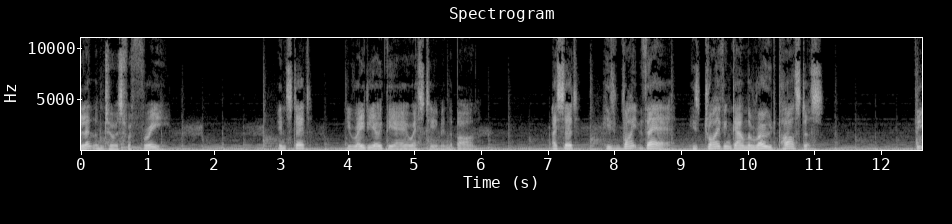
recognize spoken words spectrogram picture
lent them to us for free. Instead, he radioed the AOS team in the barn. I said, He's right there. He's driving down the road past us. The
